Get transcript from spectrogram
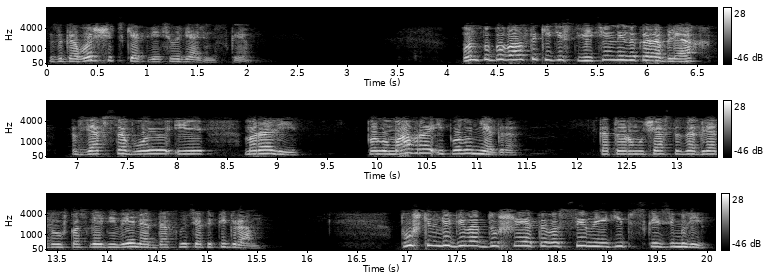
заговорщицки ответила Вяземская. Он побывал таки действительно и на кораблях, взяв с собою и морали, полумавра и полунегра, которому часто заглядывал в последнее время отдохнуть от эпиграмм. Пушкин любил от души этого сына египетской земли,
